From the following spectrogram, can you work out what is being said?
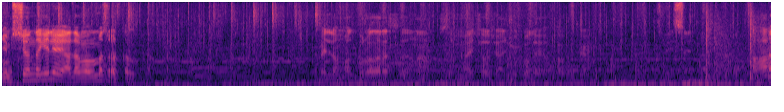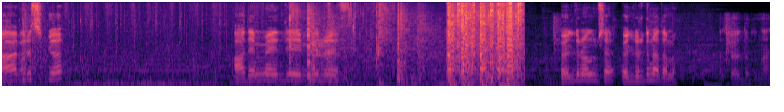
Emisyonda geliyor ya adam olmaz ortalıkta. Belli olmaz buralara sığına, sığınmaya çalışan çok oluyor fabrika. Aha. Aa bak. biri sıkıyor. Adem'li biri. Öldün oğlum sen. Öldürdün adamı. Nasıl öldürdün lan?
